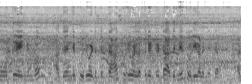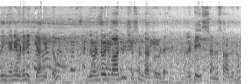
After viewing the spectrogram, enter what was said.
മൂത്ത് കഴിയുമ്പം അതിന്റെ കുരു എടുത്തിട്ട് ആ കുരു വെള്ളത്തിലിട്ടിട്ട് അതിന്റെ തൊലി കളഞ്ഞിട്ട് അതിങ്ങനെ ഇവിടെ വിൽക്കാൻ കിട്ടും. അതുകൊണ്ട് ഒരുപാട് ഡിഷസ് ഉണ്ടാക്കും ഇവിടെ. നല്ല ടേസ്റ്റാണ് സാധനം.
